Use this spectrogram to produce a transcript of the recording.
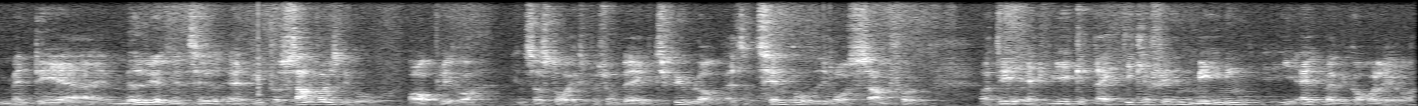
men det er medvirkende til, at vi på samfundsniveau oplever en så stor eksplosion. Det er jeg ikke i tvivl om. Altså tempoet i vores samfund, og det, at vi ikke rigtig kan finde en mening i alt, hvad vi går og laver.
